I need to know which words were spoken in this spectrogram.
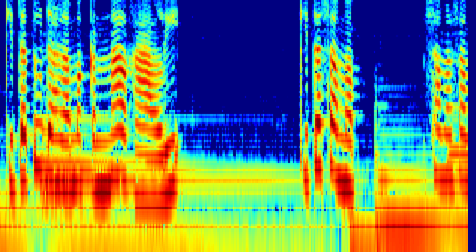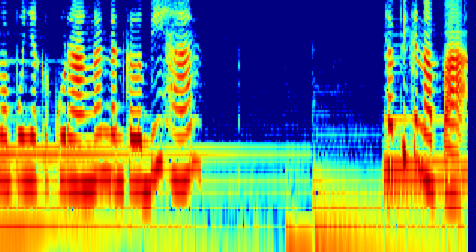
Kita tuh udah lama kenal kali. Kita sama sama-sama punya kekurangan dan kelebihan. Tapi kenapa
